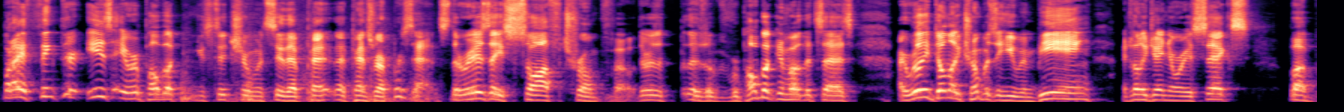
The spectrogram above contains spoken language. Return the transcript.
But I think there is a Republican constituency that, that Pence represents. There is a soft Trump vote. There's a, there's a Republican vote that says, I really don't like Trump as a human being. I don't like January 6th. But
